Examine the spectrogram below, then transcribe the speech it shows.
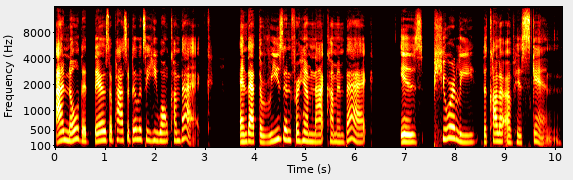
I know that there's a possibility he won't come back, and that the reason for him not coming back is purely the color of his skin.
